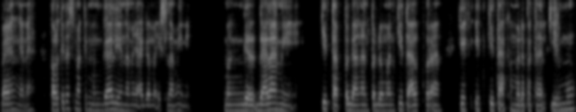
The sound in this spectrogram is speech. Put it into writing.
bayangkan ya, kalau kita semakin menggali yang namanya agama Islam ini, mendalami kita pegangan pedoman kita Al-Quran, kita akan mendapatkan ilmu,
